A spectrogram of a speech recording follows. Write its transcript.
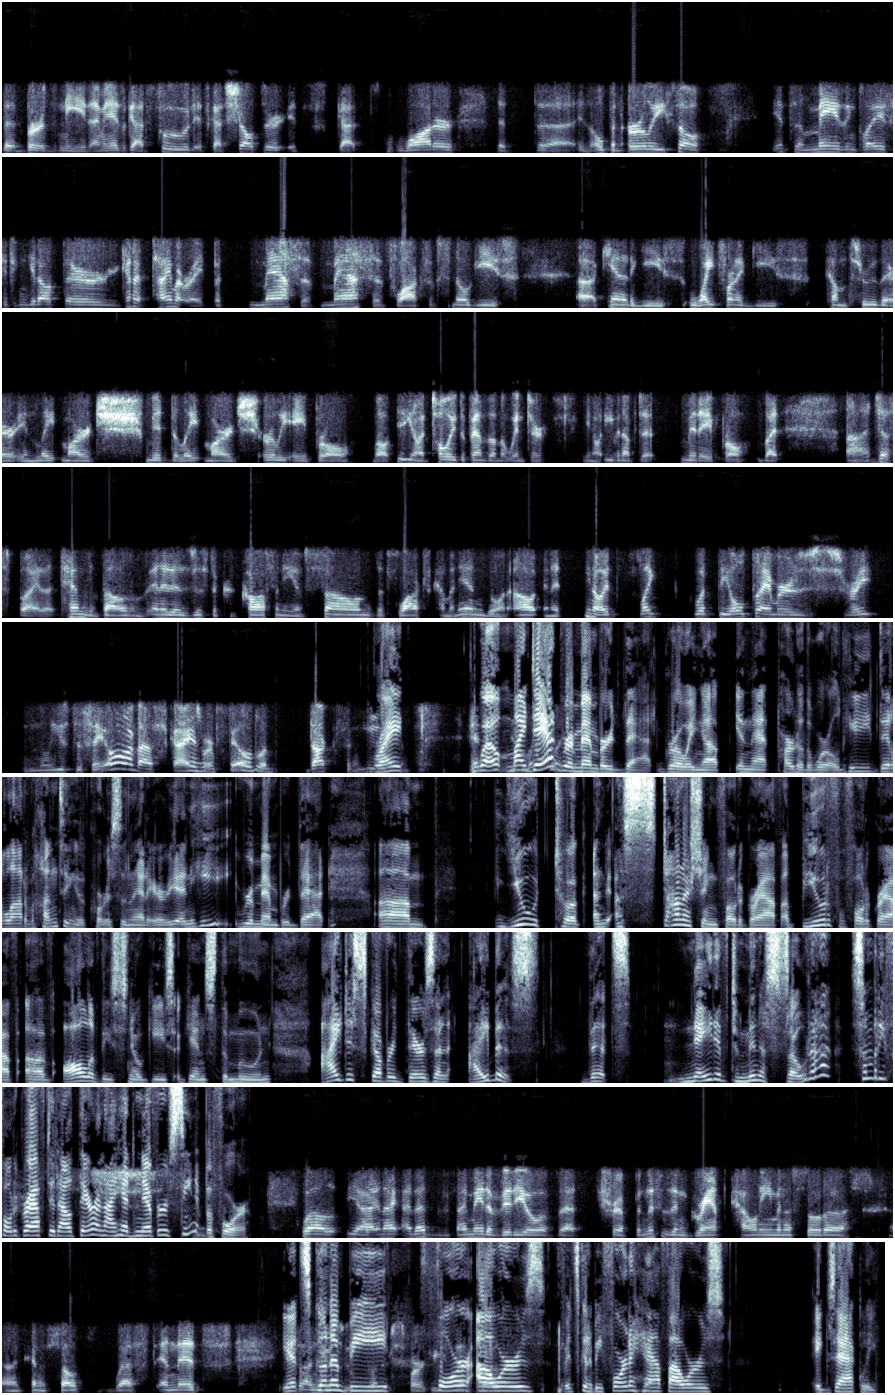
that birds need. I mean, it's got food, it's got shelter, it's got water that uh, is open early. So it's an amazing place. If you can get out there, you gotta time it right. But massive, massive flocks of snow geese, uh, Canada geese, white-fronted geese come through there in late March, mid to late March, early April. Well, you know, it totally depends on the winter. You know, even up to mid-April, but uh, just by the tens of thousands, and it is just a cacophony of sounds, the flocks coming in, going out, and it, you know, it's like what the old timers, right, used to say, "Oh, the skies were filled with ducks and geese." Right. It, well, my dad like- remembered that growing up in that part of the world. He did a lot of hunting, of course, in that area, and he remembered that. Um, you took an astonishing photograph, a beautiful photograph of all of these snow geese against the moon. I discovered there's an ibis that's native to Minnesota. Somebody photographed it out there, and I had never seen it before. Well, yeah, and I I- that I made a video of that trip, and this is in Grant County, Minnesota, uh, kind of southwest, and it's It's on going to be four hours. It's going to be four and a half hours exactly.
